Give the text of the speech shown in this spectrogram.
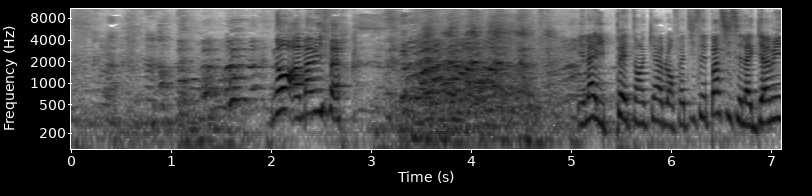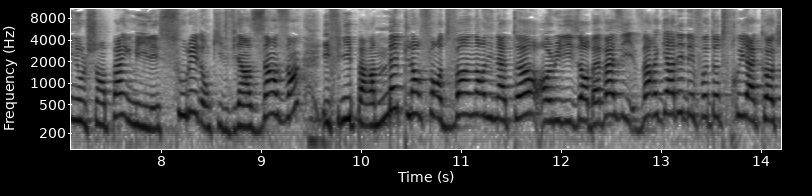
non, un mammifère. Et là, il pète un câble. En fait, il sait pas si c'est la gamine ou le champagne, mais il est saoulé, donc il devient zinzin. Il finit par mettre l'enfant devant un ordinateur en lui disant Bah vas-y, va regarder des photos de fruits à coque.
